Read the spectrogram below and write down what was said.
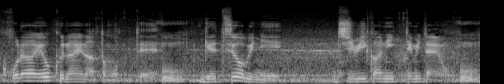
これは良くないなと思ってう。月曜日に耳鼻科に行ってみたよ。うん。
